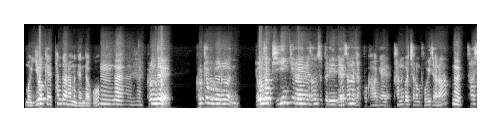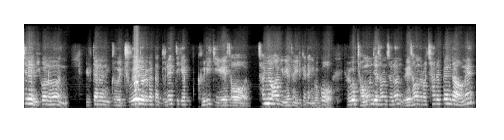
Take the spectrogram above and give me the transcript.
뭐 이렇게 판단하면 된다고. 음, 네, 네, 네. 그런데 그렇게 보면은 여기서 비인기 라인의 선수들이 내선을 잡고 가게 가는 것처럼 보이잖아. 네. 사실은 이거는 일단은 그 주회도를 갖다 눈에 띄게 그리기 위해서 설명하기 위해서 이렇게 된 거고 결국 정훈재 선수는 외선으로 차를 뺀 다음에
